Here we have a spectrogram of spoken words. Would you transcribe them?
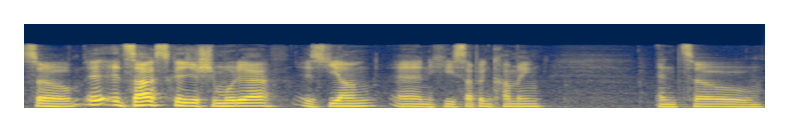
So it, it sucks because Yoshimura is young and he's up and coming, and so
